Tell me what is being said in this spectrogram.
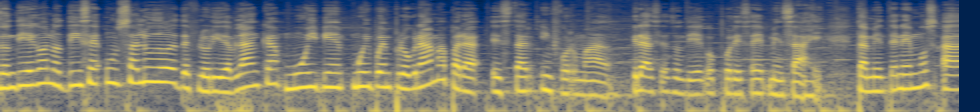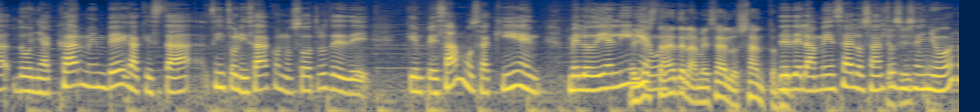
Don Diego nos dice un saludo desde Florida Blanca, muy bien, muy buen programa para estar informado. Gracias, don Diego, por ese mensaje. También tenemos a doña Carmen Vega, que está sintonizada con nosotros desde que empezamos aquí en Melodía en Línea. Ella está desde la Mesa de los Santos. Desde la Mesa de los Santos, sí, señor.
